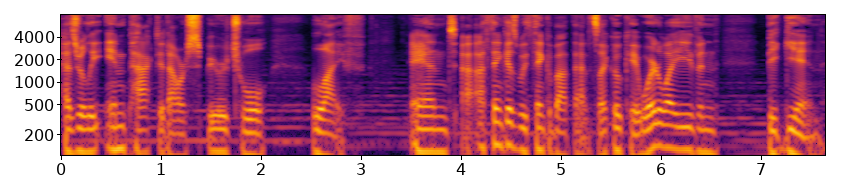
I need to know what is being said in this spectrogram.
has really impacted our spiritual life. And I think as we think about that, it's like, okay, where do I even begin?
